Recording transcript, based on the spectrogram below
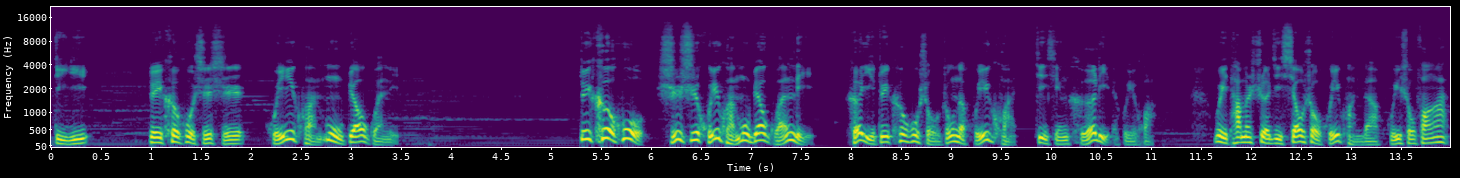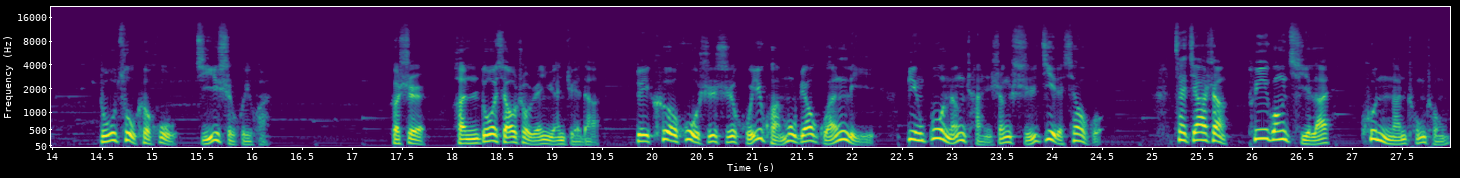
第一，对客户实施回款目标管理。对客户实施回款目标管理，可以对客户手中的回款进行合理的规划，为他们设计销售回款的回收方案，督促客户及时回款。可是，很多销售人员觉得，对客户实施回款目标管理。并不能产生实际的效果，再加上推广起来困难重重，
